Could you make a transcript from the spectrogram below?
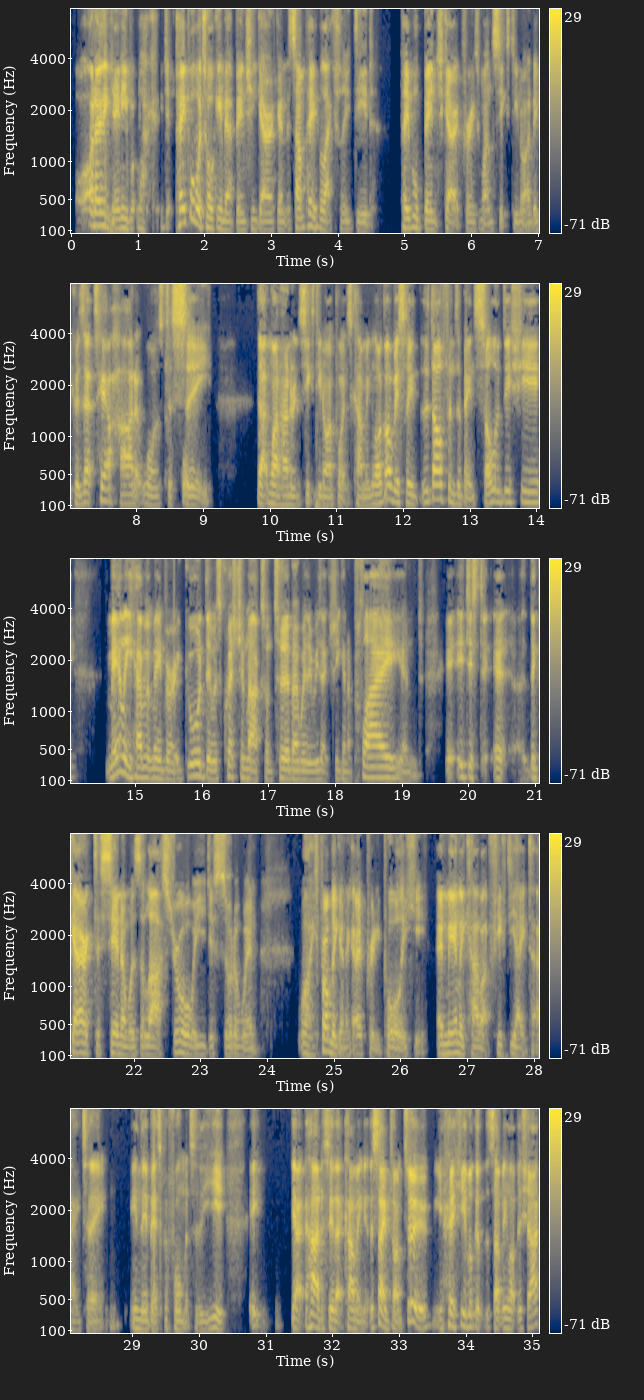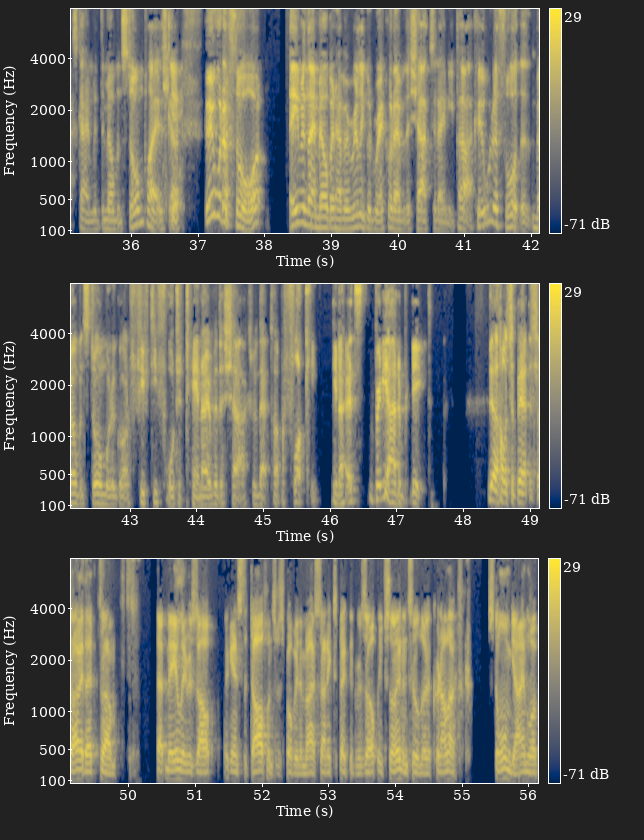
I don't think any like people were talking about benching Garrick, and some people actually did. People bench Garrick for his 169 because that's how hard it was to see that 169 points coming. Like, obviously, the Dolphins have been solid this year. Manly haven't been very good. There was question marks on Turbo whether he's actually going to play, and it, it just it, the Garrick to centre was the last straw where you just sort of went, well, he's probably going to go pretty poorly here. And Manly carve up 58 to 18 in their best performance of the year. It, yeah, hard to see that coming. At the same time, too, you, you look at something like the Sharks game with the Melbourne Storm players go, Yeah. who would have thought, even though Melbourne have a really good record over the Sharks at AAMI Park, who would have thought that Melbourne Storm would have gone 54 to 10 over the Sharks with that type of flocking? You know, it's pretty hard to predict. Yeah, I was about to say that um, that Manly result against the Dolphins was probably the most unexpected result we've seen until the Cronulla Storm game. Like,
